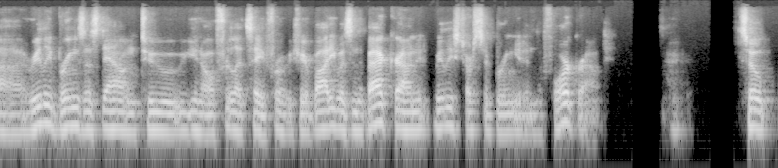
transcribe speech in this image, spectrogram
uh, really brings us down to, you know, for let's say, for if your body was in the background, it really starts to bring it in the foreground. So,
